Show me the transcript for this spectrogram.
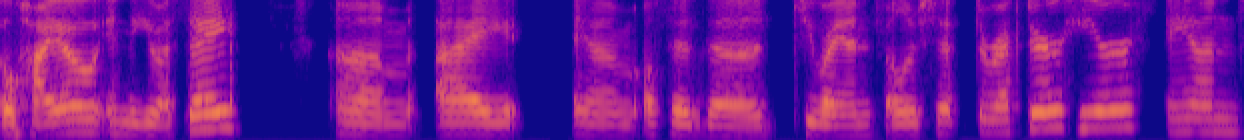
Ohio in the USA. Um, I am also the GYN Fellowship Director here, and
